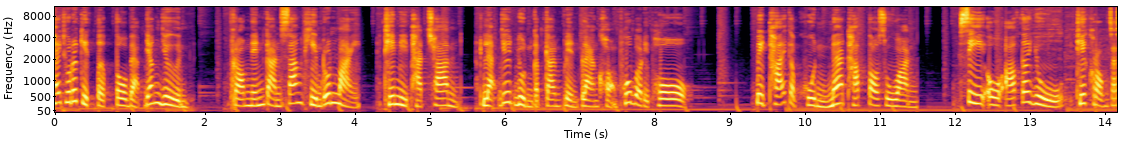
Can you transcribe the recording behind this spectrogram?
ให้ธุรกิจเติบโตแบบยั่งยืน พร้อมเน้นการสร้างทีมรุ่นใหม่ ที่มีแพชชั่น และยืดหยุ่นกับการเปลี่ยนแปลงของผู้บริโภค ปิดท้ายกับคุณแม่ทัพตอสุวรรณ CEO After You ที่ครองใจ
